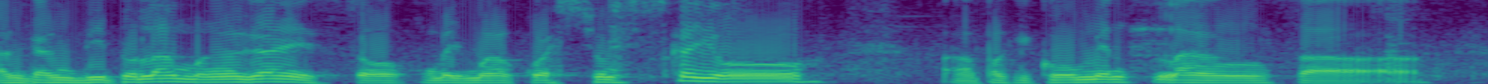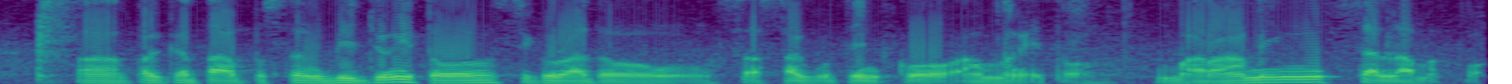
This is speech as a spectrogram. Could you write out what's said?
Hanggang dito lang mga guys. So kung may mga questions kayo, uh, paki-comment lang sa ah, pagkatapos ng video ito. Sigurado sasagutin ko ang mga ito. Maraming salamat po.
